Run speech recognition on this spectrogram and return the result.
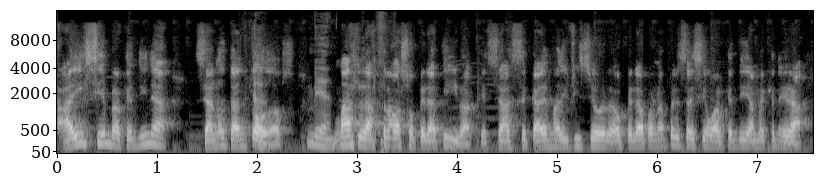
Ahí siempre Argentina se anotan todos. Más las trabas operativas, que se hace cada vez más difícil operar por una empresa, dicen, Argentina me genera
